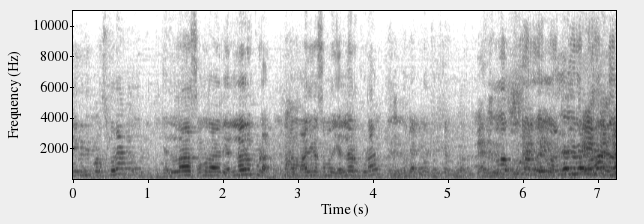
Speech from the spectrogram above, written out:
ನಿಗದಿಪಡಿಸ್ತಾರೆ? ಎಲ್ಲಾ ಸಮುದಾಯದ ಎಲ್ಲರೂ ಕೂಡ ನಮ್ಮ ಮಾದಿಗ ಸಮುದಾಯ ಎಲ್ಲರೂ ಕೂಡ ಕೂಡ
